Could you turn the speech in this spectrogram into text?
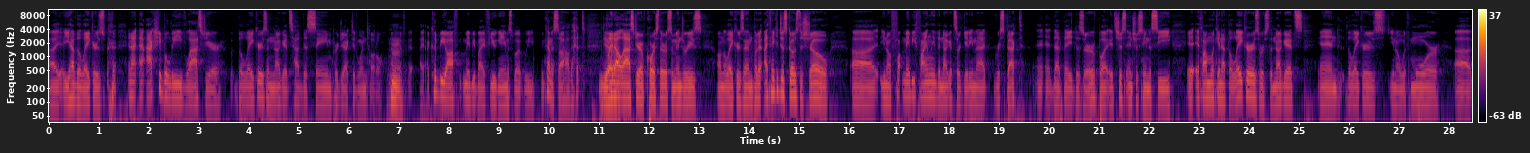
uh, you have the Lakers, and I, I actually believe last year the Lakers and Nuggets had the same projected win total. If, I, I could be off maybe by a few games, but we we kind of saw how that played out last year. Of course, there were some injuries on the Lakers end, but I think it just goes to show. Uh, you know, f- maybe finally the Nuggets are getting that respect uh, that they deserve. But it's just interesting to see if I'm looking at the Lakers versus the Nuggets, and the Lakers, you know, with more uh,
